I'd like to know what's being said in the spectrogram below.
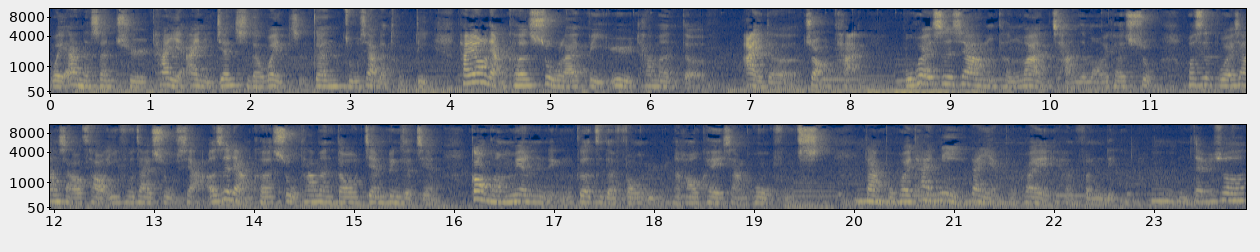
伟岸的身躯，他也爱你坚持的位置跟足下的土地。他用两棵树来比喻他们的爱的状态。不会是像藤蔓缠着某一棵树，或是不会像小草依附在树下，而是两棵树，它们都肩并着肩，共同面临各自的风雨，然后可以相互扶持，但不会太腻，但也不会很分离。嗯，等于说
